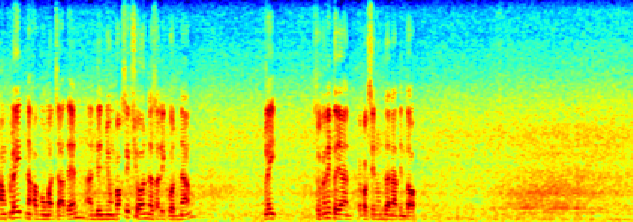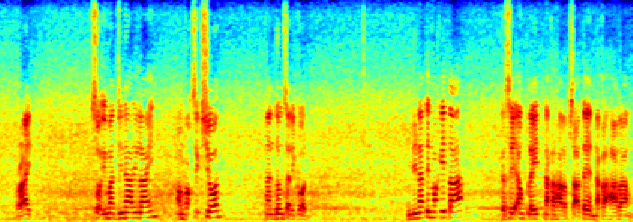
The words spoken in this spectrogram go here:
ang plate nakabungad sa atin, and then yung back section nasa likod ng plate. So ganito yan, kapag sinundan natin to. Right. So imaginary line, ang back section, nandun sa likod. Hindi natin makita, kasi ang plate nakaharap sa atin, nakaharang.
